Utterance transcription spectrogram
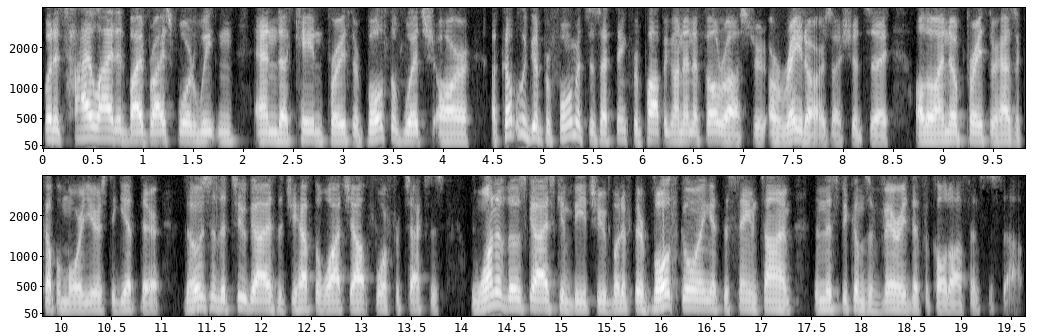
but it's highlighted by Bryce Ford Wheaton and uh, Kaden Prather, both of which are a couple of good performances, I think, for popping on NFL roster or radars, I should say. Although I know Prather has a couple more years to get there. Those are the two guys that you have to watch out for for Texas. One of those guys can beat you, but if they're both going at the same time, then this becomes a very difficult offense to stop.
